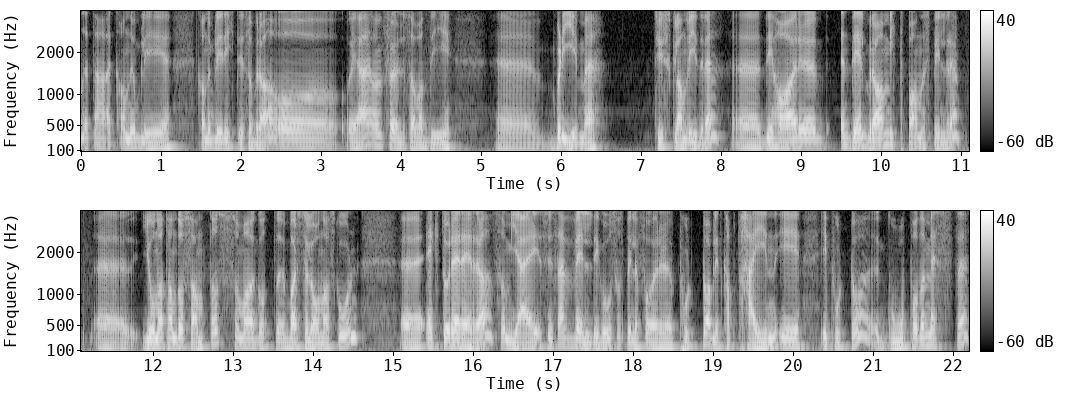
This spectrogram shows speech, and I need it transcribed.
dette her kan jo bli, kan jo bli riktig så bra. Og, og jeg har en følelse av at de eh, blir med Tyskland videre. Eh, de har eh, en del bra midtbanespillere. Eh, Jonathan Dos Santos, som har gått eh, Barcelona-skolen. Eh, Hector Herrera, som jeg syns er veldig god, som spiller for Porto. Har blitt kaptein i, i Porto. God på det meste.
